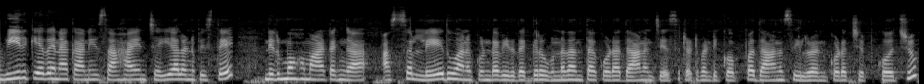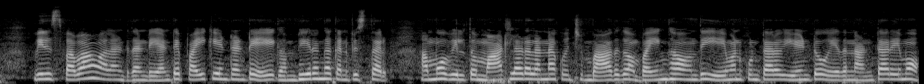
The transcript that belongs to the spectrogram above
వీరికి ఏదైనా కానీ సహాయం చేయాలనిపిస్తే నిర్మోహమాటంగా అస్సలు లేదు అనకుండా వీరి దగ్గర ఉన్నదంతా కూడా దానం చేసేటటువంటి గొప్ప దానశీలు అని కూడా చెప్పుకోవచ్చు. వీరి స్వభావం అలాంటిదండి. అంటే పైకి ఏంటంటే గంభీరంగా కనిపిస్తారు. అమ్మో వీళ్ళతో మాట్లాడాలన్నా కొంచెం బాధగా భయంగా ఉంది. ఏమనుకుంటారో ఏంటో ఏదన్నా అంటారేమో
